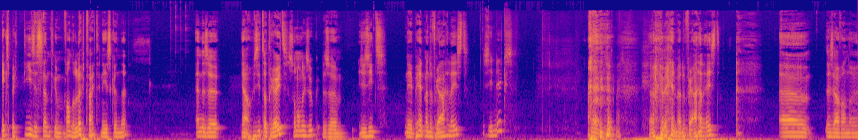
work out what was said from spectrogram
expertisecentrum van de luchtvaartgeneeskunde. En dus, eh, ja, hoe ziet dat eruit, zo'n onderzoek? Dus eh, je ziet, nee, begint met een vragenlijst. Je niks? Ja. Het begint met een vragenlijst. Eh, dus ja, van eh,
